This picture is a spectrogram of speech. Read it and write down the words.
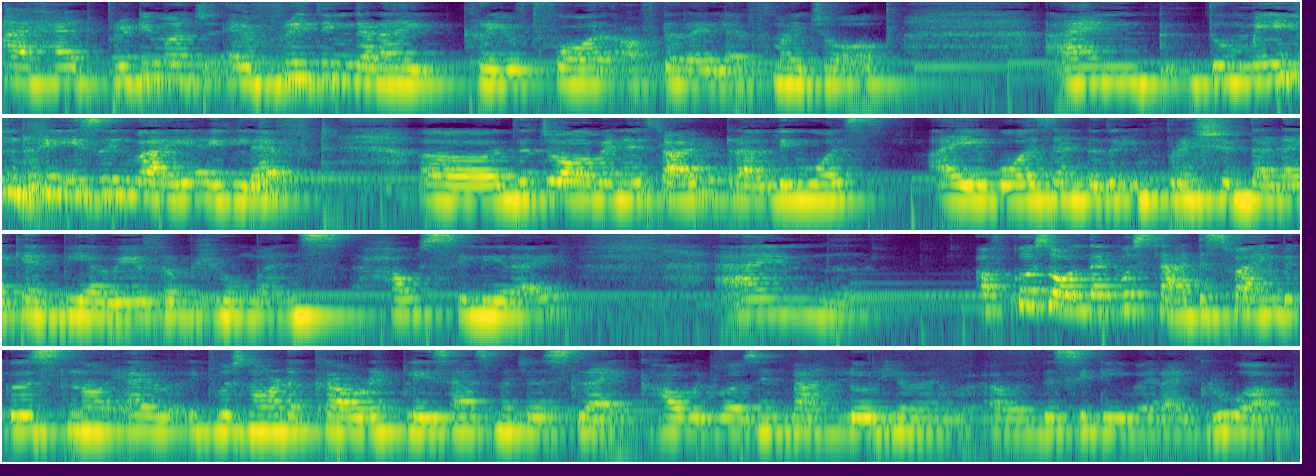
i had pretty much everything that i craved for after i left my job and the main reason why i left uh, the job and I started traveling was I was under the impression that I can be away from humans. How silly, right? And of course, all that was satisfying because I, it was not a crowded place as much as like how it was in Bangalore here, uh, the city where I grew up.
